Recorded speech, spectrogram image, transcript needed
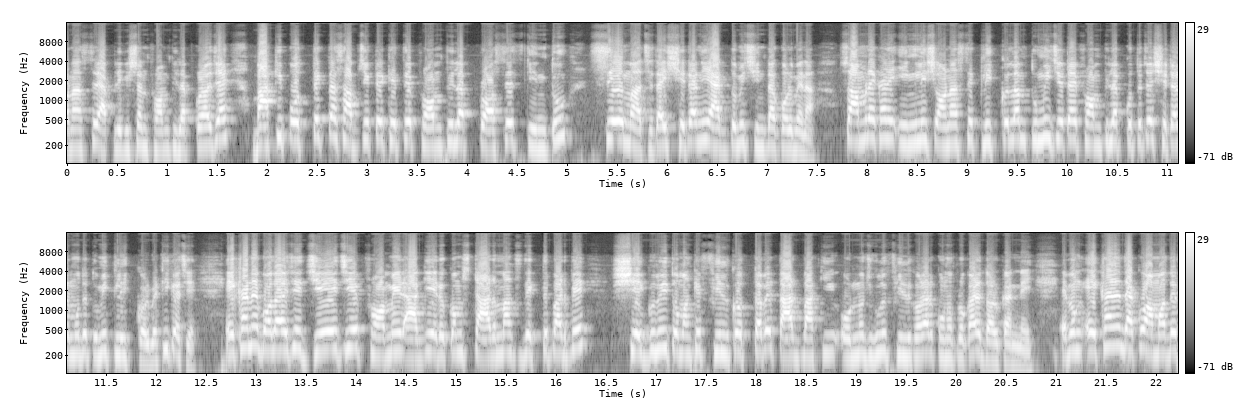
অনার্সের অ্যাপ্লিকেশন ফর্ম ফিল আপ করা যায়। বাকি প্রত্যেকটা সাবজেক্টের ক্ষেত্রে ফর্ম ফিল আপ প্রসেস কিন্তু সেম আছে, তাই সেটা নিয়ে একদমই চিন্তা করবে না। সো আমরা এখানে ইংলিশ অনার্সে ক্লিক করলাম। তুমি যেটাই ফর্ম ফিল আপ করতে চাও, সেটার মধ্যে তুমি ক্লিক করবে, ঠিক আছে? এখানে বলা হয়েছে যে যে ফর্মের আগে এরকম স্টার মার্কস দেখতে পারবে সেগুলোই তোমাকে ফিল করতে হবে, তার বাকি অন্য যেগুলো ফিল করার কোনো প্রকারের দরকার নেই। এবং এখানে দেখো আমাদের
